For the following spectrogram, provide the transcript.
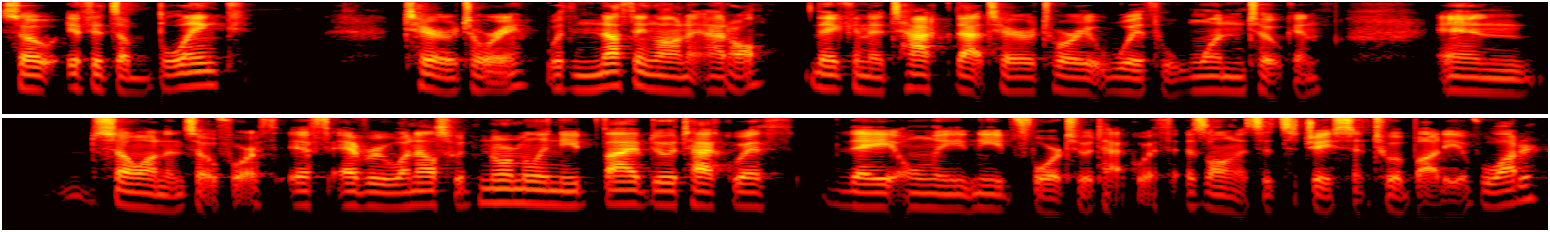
So if it's a blank territory with nothing on it at all, they can attack that territory with one token and so on and so forth. If everyone else would normally need five to attack with, they only need four to attack with as long as it's adjacent to a body of water.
